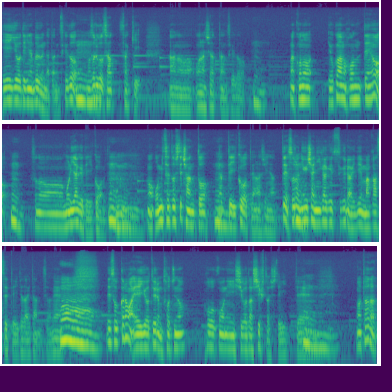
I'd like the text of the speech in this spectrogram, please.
営業的な部分だったんですけど、うん、まあ、それこそささっきあのお話あったんですけど、うん、まあ、この横浜本店を、その盛り上げていこうみたいな、まあ、お店としてちゃんとやっていこうって話になって、それを入社2か月ぐらいで任せていただいたんですよね。でそこからまあ営業というよりもそっちの方向に仕事はシフトしていって、うん、まあ、ただ、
